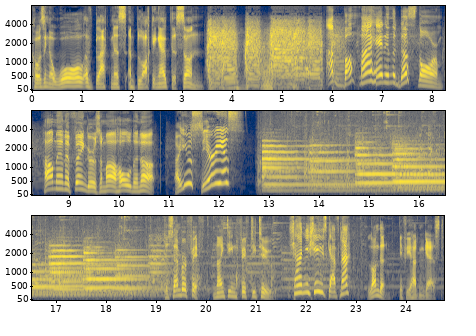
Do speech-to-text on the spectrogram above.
causing a wall of blackness and blocking out the sun. I bumped my head in the dust storm. How many fingers am I holding up? Are you serious? December 5th, 1952. Shine your shoes, Gavna. London, if you hadn't guessed.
